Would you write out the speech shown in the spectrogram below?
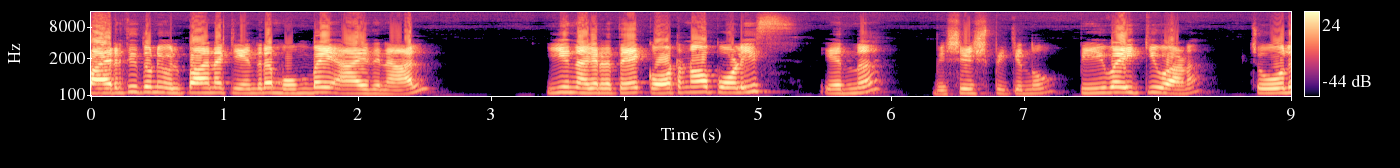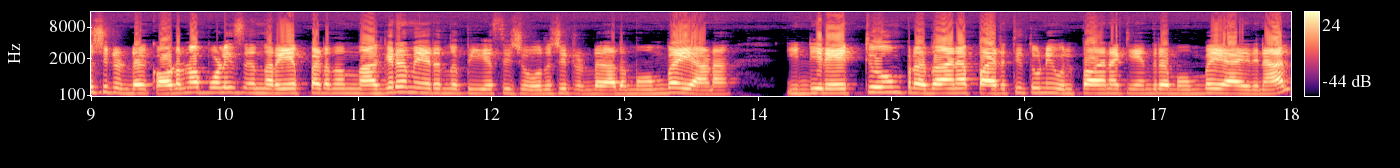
പരുത്തി തുണി ഉൽപാദന കേന്ദ്രം മുംബൈ ആയതിനാൽ ഈ നഗരത്തെ കോട്ടണോപോളിസ് എന്ന് വിശേഷിപ്പിക്കുന്നു. പി വൈ ക്യു ആണ് ചോദിച്ചിട്ടുണ്ട്. കോട്ടണോപോളിസ് എന്നറിയപ്പെടുന്ന നഗരമേരെന്ന് പി എസ് സി ചോദിച്ചിട്ടുണ്ട്. അത് മുംബൈ ആണ്. ഇന്ത്യയിലെ ഏറ്റവും പ്രധാന പരുത്തി തുണി ഉൽപാദന കേന്ദ്രം മുംബൈ ആയതിനാൽ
